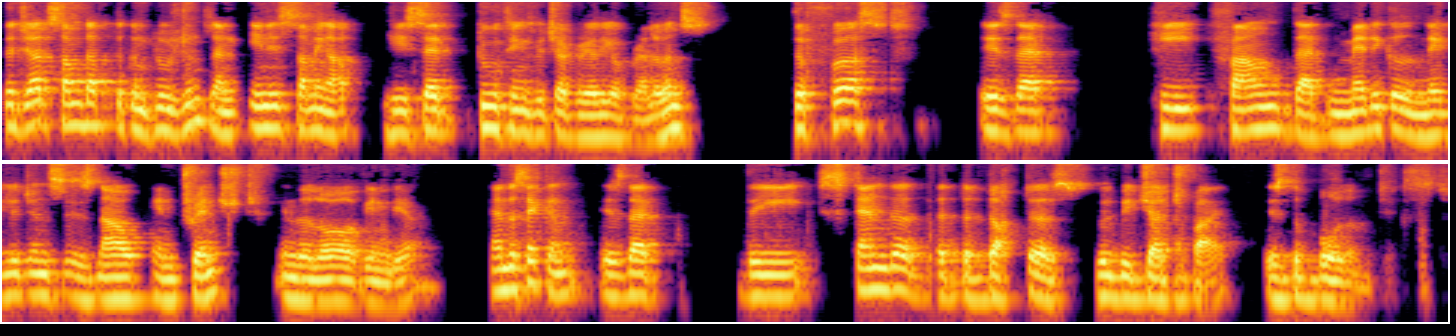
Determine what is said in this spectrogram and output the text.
The judge summed up the conclusions, and in his summing up, he said two things which are really of relevance. The first is that he found that medical negligence is now entrenched in the law of India. And the second is that the standard that the doctors will be judged by is the Bolam test.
